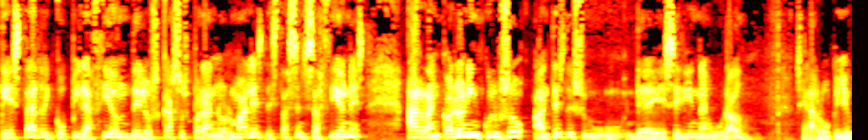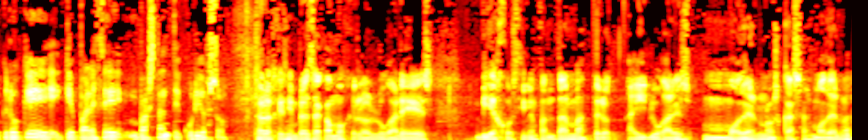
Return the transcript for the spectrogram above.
que esta recopilación de los casos paranormales, de estas sensaciones, arrancaron incluso antes de, su, de ser inaugurado. O sea, algo que yo creo que, que parece bastante curioso. Claro, es que siempre sacamos que los lugares viejos tienen fantasmas, pero hay lugares modernos, casas modernas,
